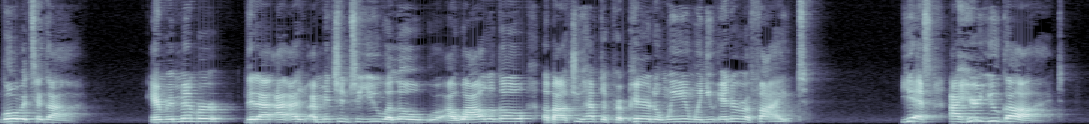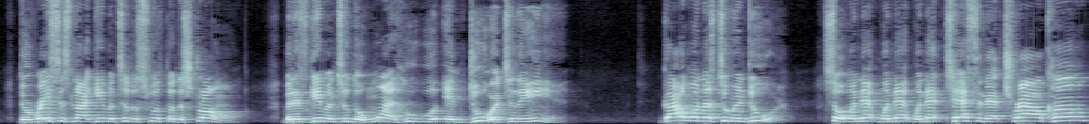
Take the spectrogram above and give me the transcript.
Glory to God. And remember that I, I, I mentioned to you a little a while ago about you have to prepare to win when you enter a fight. Yes, I hear you, God. The race is not given to the swift or the strong, but it's given to the one who will endure to the end. God wants us to endure. So when that when that when that test and that trial come,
